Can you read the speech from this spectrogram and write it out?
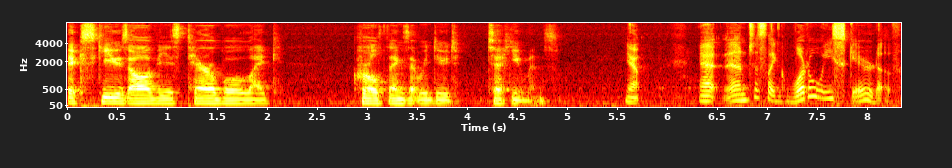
excuse all of these terrible like cruel things that we do to, to humans. And, and I'm just like, what are we scared of?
